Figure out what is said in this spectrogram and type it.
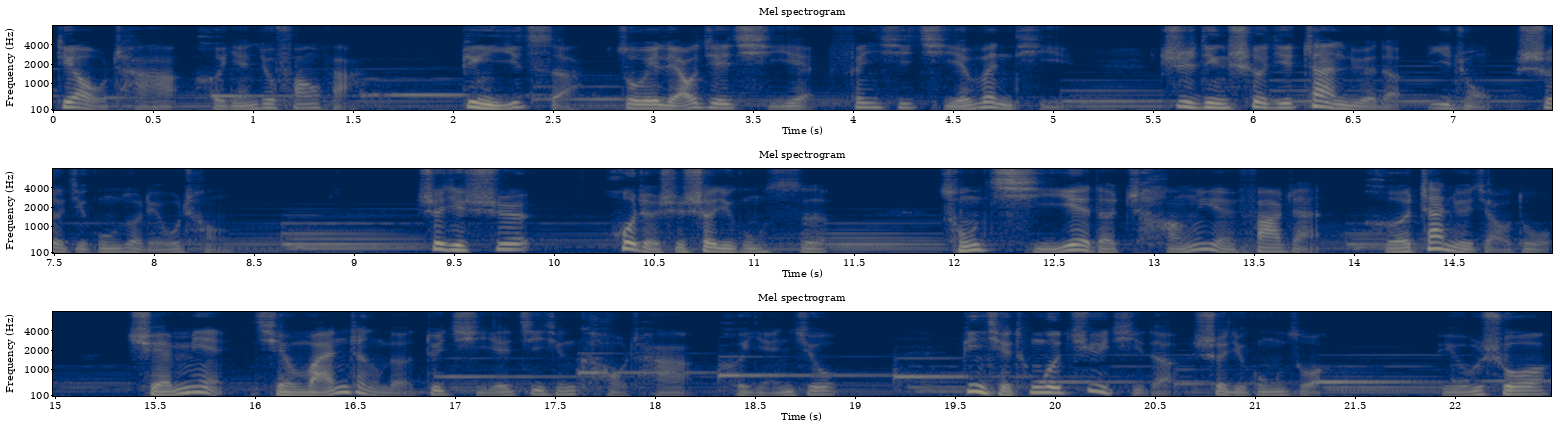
调查和研究方法，并以此啊作为了解企业、分析企业问题、制定设计战略的一种设计工作流程。设计师或者是设计公司，从企业的长远发展和战略角度，全面且完整的对企业进行考察和研究，并且通过具体的设计工作，比如说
